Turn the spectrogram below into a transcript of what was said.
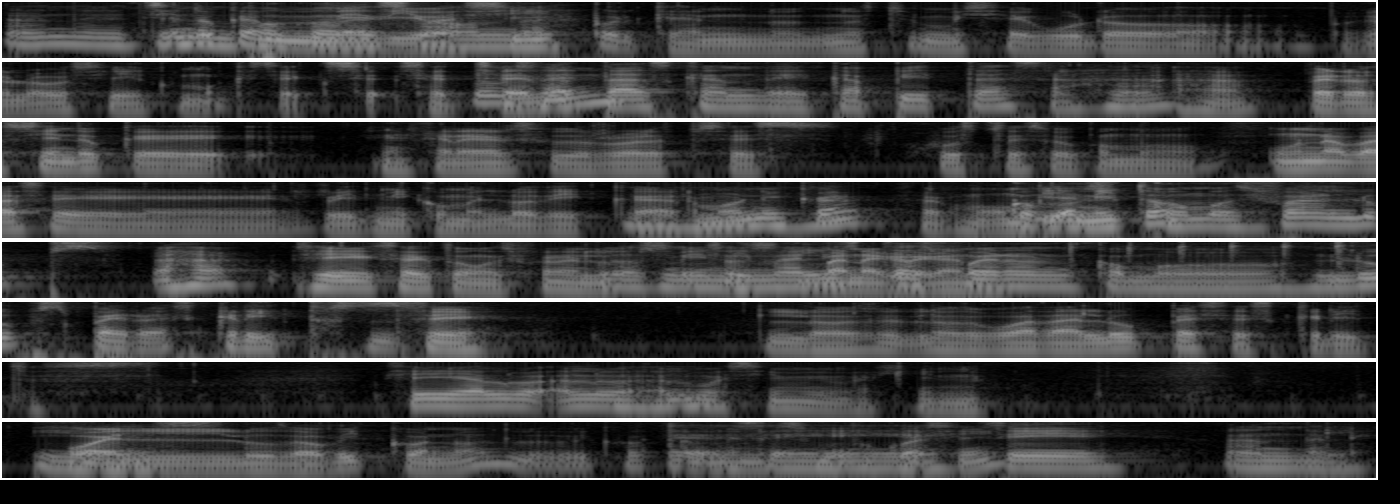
ándale. Siento que medio así porque no, estoy muy seguro, porque luego sí como que se, se, se, se atascan de capitas, ajá. Ajá, pero siento que en general sus roles pues, es justo eso, como una base rítmico-melódica armónica, o sea, como un pianito. como si fueran loops. Ajá, sí, exacto, como si fueran loops. Los minimalistas fueron como loops, pero escritos. Sí, los, los guadalupes escritos. Sí, algo, algo, algo así me imagino. o el Ludovico, ¿no? Ludovico también es un poco así. Sí, ándale.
